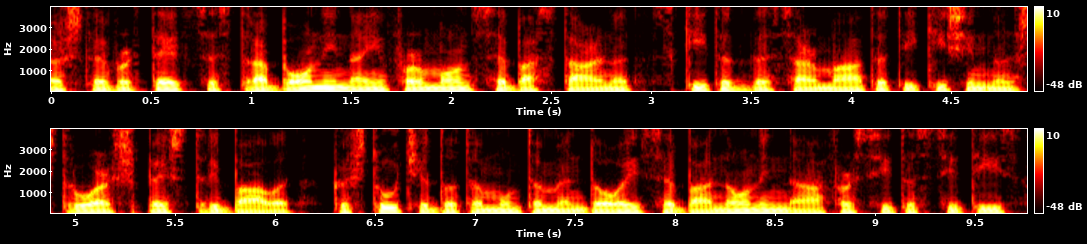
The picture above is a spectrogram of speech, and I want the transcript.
Është e vërtetë se Straboni na informon se bastarnët, skitët dhe sarmatët i kishin nënshtruar shpesh triballët, kështu që do të mund të mendohej se banonin në afërsi të Scitisë,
